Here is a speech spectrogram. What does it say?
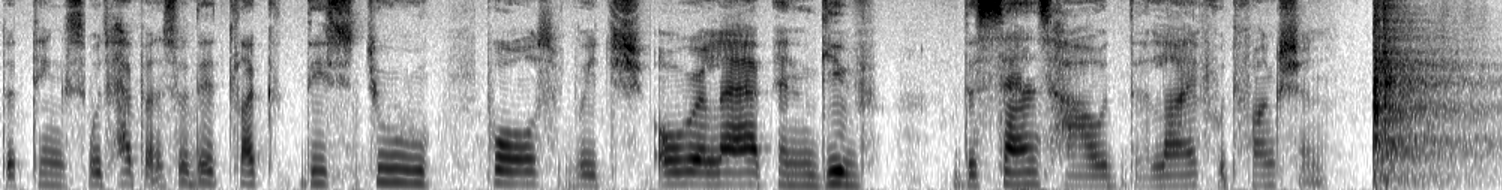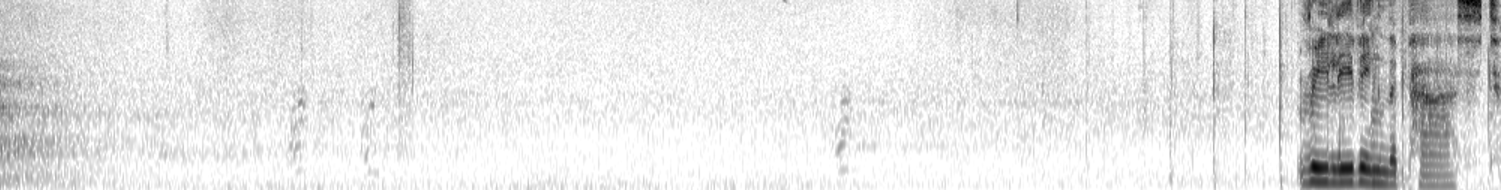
the things would happen so that like these two poles which overlap and give the sense how the life would function reliving the past?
